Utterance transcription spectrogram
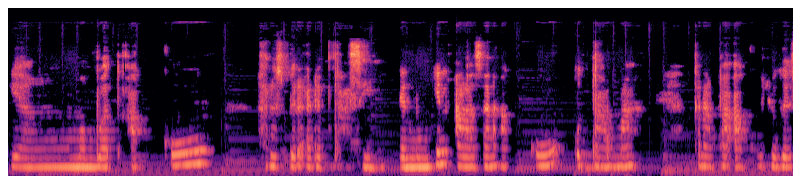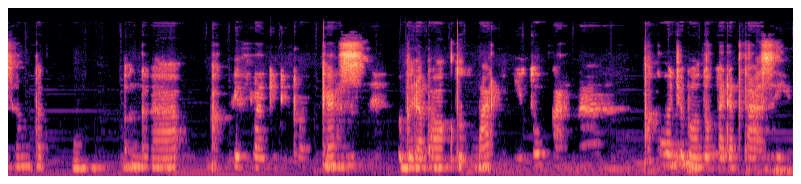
yang membuat aku harus beradaptasi. Dan mungkin alasan aku utama kenapa aku juga sempat nggak aktif lagi di podcast beberapa waktu kemarin itu karena aku mencoba untuk adaptasi.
